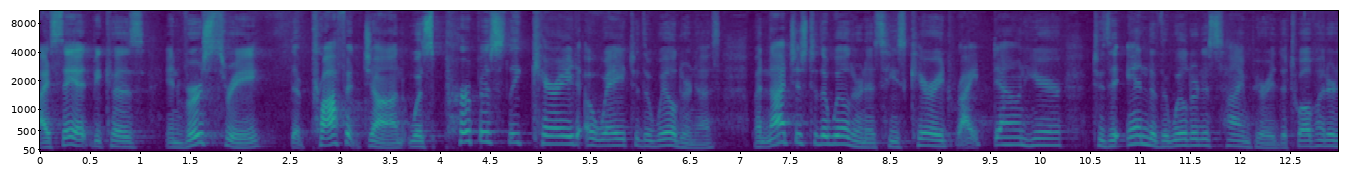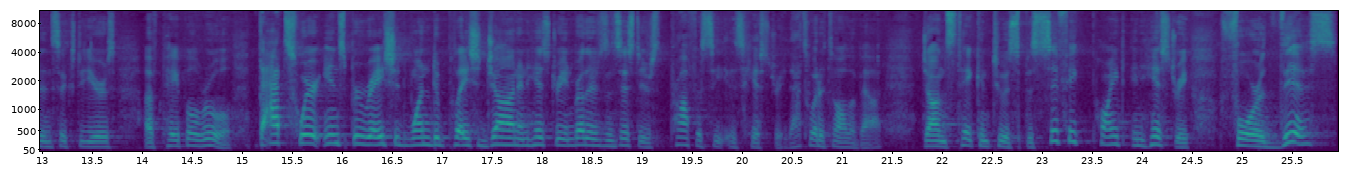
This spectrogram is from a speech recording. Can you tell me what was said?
I say it because in verse 3, the prophet John was purposely carried away to the wilderness, but not just to the wilderness, he's carried right down here to the end of the wilderness time period, the 1260 years of papal rule. That's where inspiration wanted to place John in history. And, brothers and sisters, prophecy is history. That's what it's all about. John's taken to a specific point in history for this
